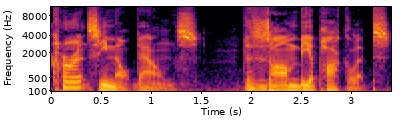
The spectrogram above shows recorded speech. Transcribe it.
currency meltdowns, the zombie apocalypse.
